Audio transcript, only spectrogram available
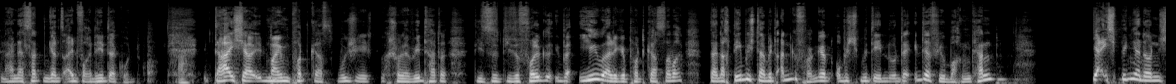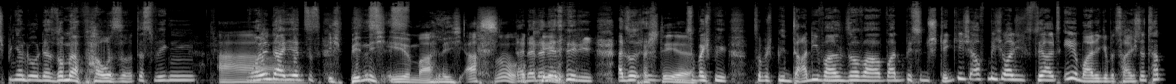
Nein, das hat einen ganz einfachen Hintergrund. Ah. Da ich ja in meinem Podcast, wo ich schon erwähnt hatte, diese, diese Folge über ehemalige Podcaster mache, dann nachdem ich damit angefangen habe, ob ich mit denen unter Interview machen kann, ja, ich bin ja noch nicht, ich bin ja nur in der Sommerpause. Deswegen Ah, wollen da jetzt. Ich bin nicht ist- ehemalig. Ach so, okay. Nein, nein, nein, nein, nein. Also äh, Verstehe. zum Beispiel, zum Beispiel Dani war, so- war, war ein bisschen stinkig auf mich, weil ich sie als ehemalige bezeichnet habe.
